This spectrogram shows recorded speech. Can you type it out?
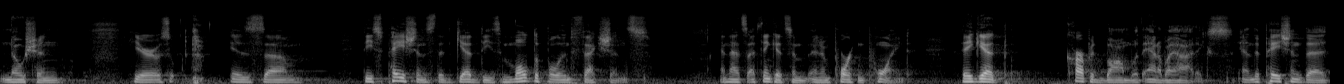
notion here is, is um, these patients that get these multiple infections and that's, I think it's an, an important point. They get carpet bombed with antibiotics. And the patient that,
